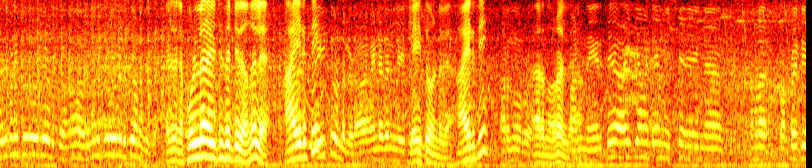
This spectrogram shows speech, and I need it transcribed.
ഒരു മണിക്കൂർ പോലും എടുത്തു ആ ഒരു മണിക്കൂർ പോലും എടുത്തു കണക്കില്ല എടുത്തില്ല. ഫുള്ള് അഴിച്ച് സെറ്റ് ചെയ്ത് തന്നല്ലേ ആയിരത്തി? ലേറ്റ് ഉണ്ടല്ലോ അതിന്റെ തന്നെ കൊണ്ടല്ലേ ആയിരത്തി? അറുന്നൂറ് രൂപ. അറുന്നൂറ് അല്ലേ? പണ്ട് നേരത്തെ അയക്കാൻ മറ്റേ മെഷീൻ പിന്നെ നമ്മുടെ സെപ്പറേറ്റ്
